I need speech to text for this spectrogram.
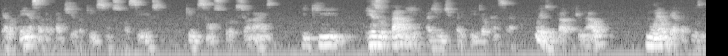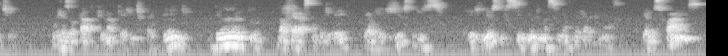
ela tem essa tratativa, quem são os pacientes, quem são os profissionais e que resultado a gente pretende alcançar. O resultado final não é o beta positivo. O resultado final que a gente pretende dentro da alteração do direito é o registro, de, registro civil de nascimento daquela criança, pelos pais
